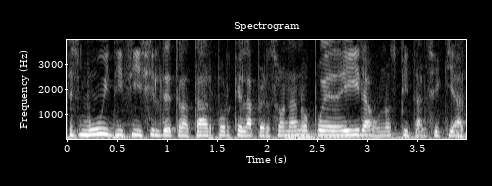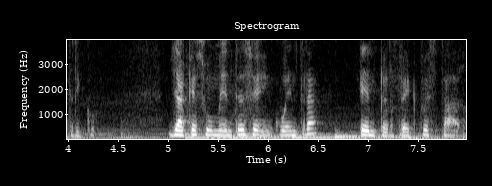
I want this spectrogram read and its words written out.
Es muy difícil de tratar porque la persona no puede ir a un hospital psiquiátrico, ya que su mente se encuentra en perfecto estado.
